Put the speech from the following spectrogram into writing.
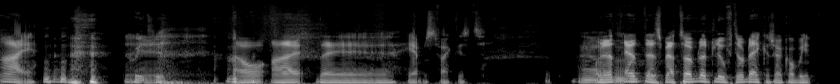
Nej. Skitkul. Ja, nej, det är hemskt faktiskt. Ja. Och det är inte ens som jag tömde ut luften ur däcken så jag kom in.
